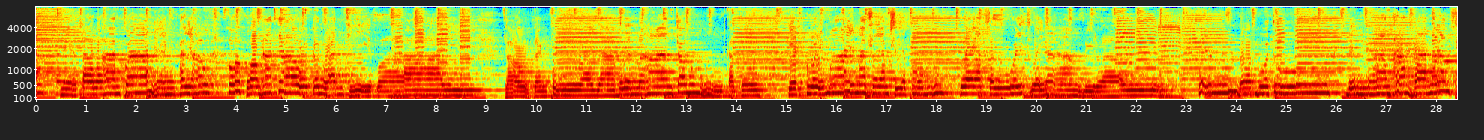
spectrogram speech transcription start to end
เมตตาวานกวานแห่งพะเยา ขอปองหักเจ้าจนวันที่ฟ้ายเจ้าแต่งตัวยามเล่นน้ำเจ้านุ่งกระโจมเก็บกล้วยไม้มาแซมเสียผม แลสลวยสวยงามวิไลเห็นดอกบัวตูมเด่นงามท่ามกลางน้ำใส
